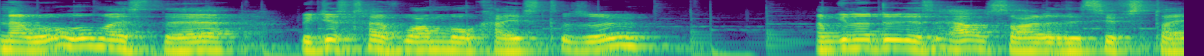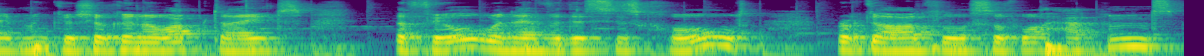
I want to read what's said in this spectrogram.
Now we're almost there. We just have one more case to do. I'm going to do this outside of this if statement because you're going to update the fill whenever this is called, regardless of what happens,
